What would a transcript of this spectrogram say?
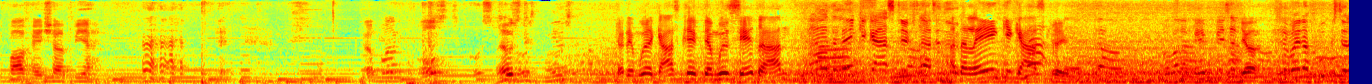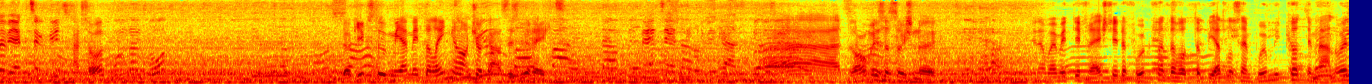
Ich brauche eh schon ein Bier. Ja, Bruder, Prost. Prost. Ja, der muss Gas kriegen, der muss sehr dran. Ah, der linke Gasgriff sich Ah, der linke Gas kriegen. Aber der Peppi ist ein, Ja. ein der Fuchs, der der Werkzeug mit. Ach so. Und dann so. Da gibst du mehr mit der linken Hand schon Gas als rechts. Wie Gas. Ah, darum ist er so schnell. Ich bin einmal mit den Freistädter vorgefahren, da hat der Bertl seinen Bub mitgehabt, den Manuel.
